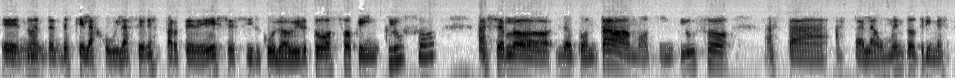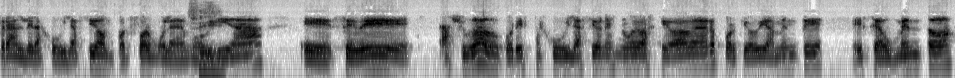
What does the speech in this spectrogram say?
eh, no entendés que la jubilación es parte de ese círculo virtuoso que incluso, ayer lo, lo contábamos, incluso hasta, hasta el aumento trimestral de la jubilación por fórmula de movilidad eh, se ve ayudado por estas jubilaciones nuevas que va a haber, porque obviamente ese aumento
